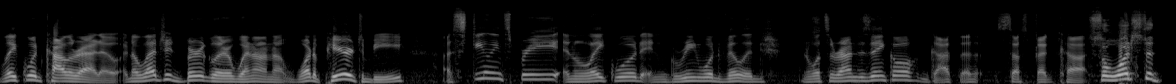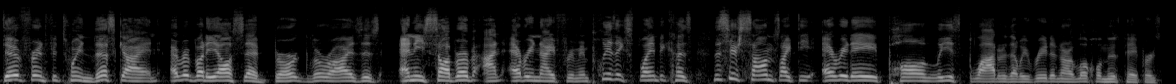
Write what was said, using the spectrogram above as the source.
Lakewood, Colorado. An alleged burglar went on a, what appeared to be a stealing spree in Lakewood and Greenwood Village, and what's around his ankle got the suspect caught. So what's the difference between this guy and everybody else that burglarizes any suburb on every night, Freeman? Please explain because this here sounds like the everyday police blotter that we read in our local newspapers.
